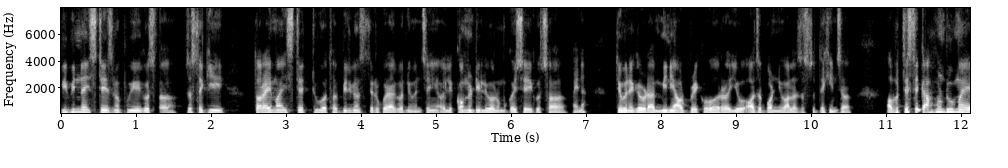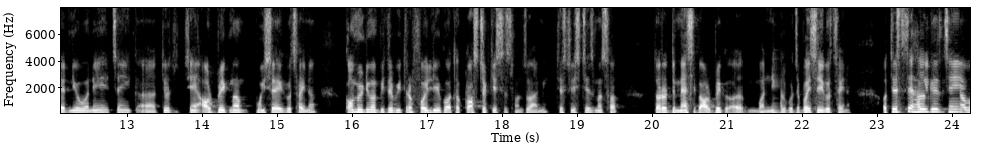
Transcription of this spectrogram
विभिन्न स्टेजमा पुगेको छ। जस्तै कि तराईमा स्टेट टू अथवा वीरगन्जतिर कुरा गर्ने भने चाहिँ अहिले कम्युनिटी लेभलमा गइसकेको छ होइन? त्यो भनेको एउटा मिनी आउटब्रेक हो र यो अझ बढ्नेवाला जस्तो देखिन्छ। अब त्यस्तै काठमाडौँमा हेर्ने हो भने चाहिँ त्यो चाहिँ आउटब्रेकमा पुगिसकेको छैन। कम्युनिटीमा भित्रभित्र फैलिएको अथवा क्लस्टर केसेस भन्छौँ हामी त्यस्तो स्टेजमा छ। तर त्यो म्यासिभ आउटब्रेक भन्ने खालको चाहिँ भइसकेको छैन। त्यस्तै खालको चाहिँ अब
